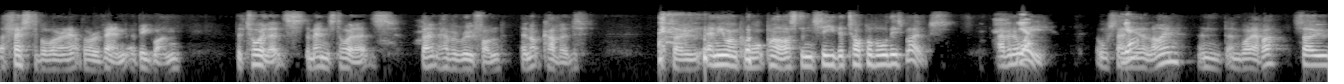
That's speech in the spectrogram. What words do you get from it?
a festival or an outdoor event, a big one, the toilets, the men's toilets, don't have a roof on; they're not covered, so anyone can walk past and see the top of all these blokes having a Yeah. wee, all standing Yeah. in a line and, and whatever. So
